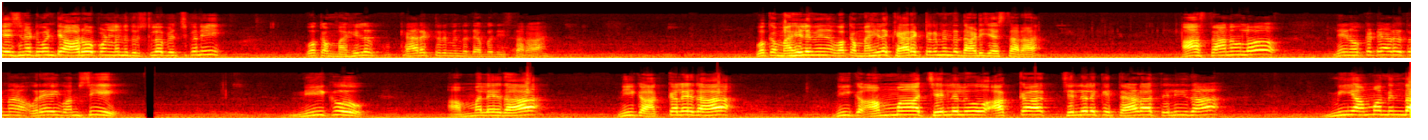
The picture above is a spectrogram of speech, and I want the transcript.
చేసినటువంటి ఆరోపణలను దృష్టిలో పెంచుకొని ఒక మహిళ క్యారెక్టర్ మీద దెబ్బతీస్తారా ఒక మహిళ మీద ఒక మహిళ క్యారెక్టర్ మీద దాడి చేస్తారా? ఆ స్థానంలో నేను ఒక్కటే అడుగుతున్నా ఒరేయ్ వంశీ నీకు అమ్మ లేదా? నీకు అక్క లేదా? నీకు అమ్మ చెల్లెలు అక్క చెల్లెలకి తేడా తెలియదా మీ అమ్మ మింద?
